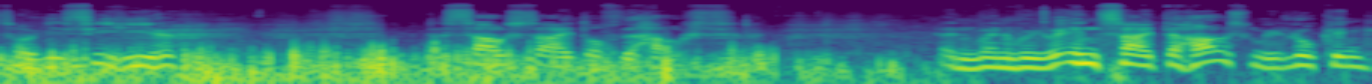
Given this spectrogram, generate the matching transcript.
So you see here the south side of the house. And when we were inside the house we're looking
